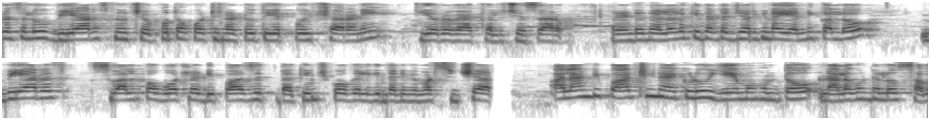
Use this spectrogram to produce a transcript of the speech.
ప్రజలు బీఆర్ఎస్ను చెప్పుతో కొట్టినట్టు తీర్పు ఇచ్చారని తీవ్ర వ్యాఖ్యలు చేశారు. రెండు నెలల కిందట జరిగిన ఎన్నికల్లో బీఆర్ఎస్ స్వల్ప ఓట్ల డిపాజిట్ దక్కించుకోగలిగిందని విమర్శించారు. అలాంటి పార్టీ నాయకుడు ఏ మొహంతో నల్గొండలో సభ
